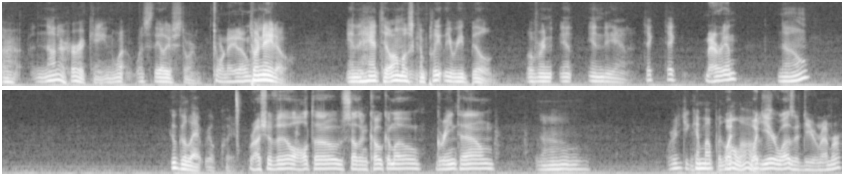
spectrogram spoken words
uh, not a hurricane. What what's the other storm? Tornado. Tornado, and it had to almost completely rebuild over in, in Indiana. Take take. Marion. No. Google that real quick. Russiaville, Alto, Southern Kokomo, Greentown. No. Where did you come up with What, all those? what year was it? Do you remember?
